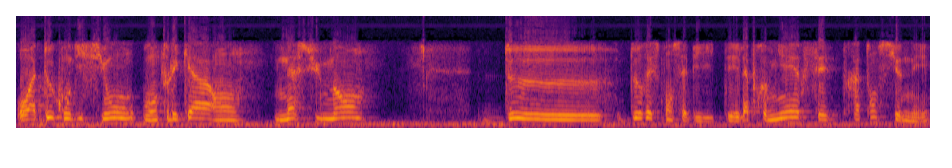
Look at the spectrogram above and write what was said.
Oh, À deux conditions, ou en tous les cas en assumant deux, deux responsabilités. La première, c'est être attentionné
